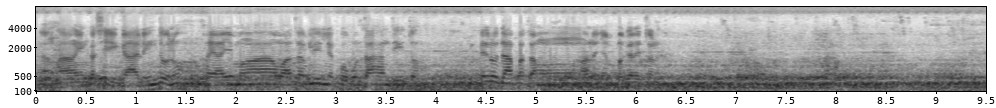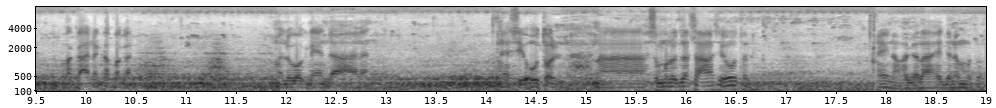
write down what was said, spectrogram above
Ang hangin kasi galing doon, no? Kaya yung mga water lily pupuntahan dito. Pero dapat ang ano niyan pag ganito na. Pagka nagkabagat, maluwag na yung daanan. Ayan si Utol, na sumunod lang sa akin si Utol. Ayun, nakagarahe doon ang motor.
